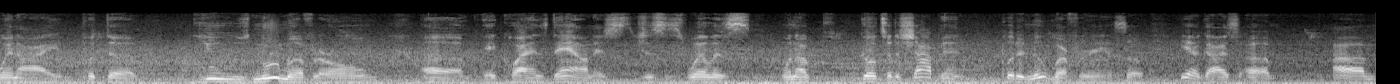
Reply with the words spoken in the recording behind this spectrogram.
when I put the used new muffler on um, it quiets down as just as well as when I go to the shop and put a new muffler in. So yeah, guys, uh, um,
